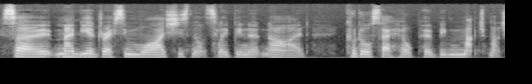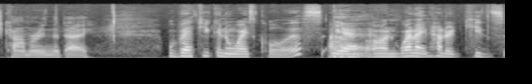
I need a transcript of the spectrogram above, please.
So maybe addressing why she's not sleeping at night could also help her be much, much calmer in the day. Well, Beth, you can always call us um, Yeah. on 1 800 Kids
